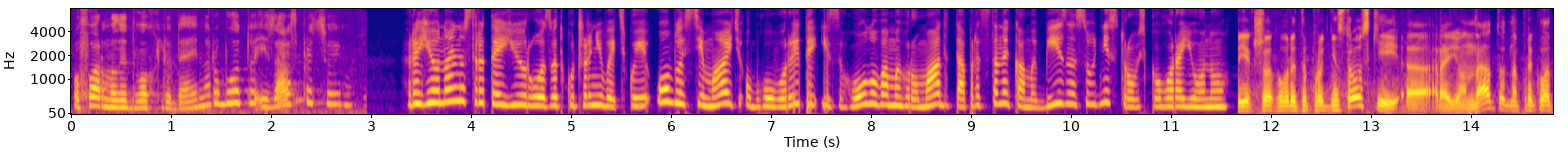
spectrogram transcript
оформили двох людей на роботу і зараз працюємо. Регіональну стратегію розвитку Чернівецької області мають обговорити із головами громад та представниками бізнесу Дністровського району. Якщо говорити про Дністровський е, район, да, то, наприклад,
